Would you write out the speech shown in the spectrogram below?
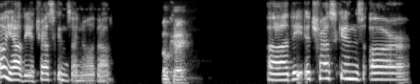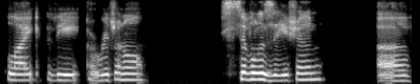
Oh yeah, the Etruscans I know about. Okay. Uh, the Etruscans are like the original civilization of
